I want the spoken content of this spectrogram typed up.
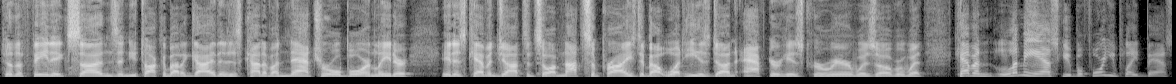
to the Phoenix Suns. And you talk about a guy that is kind of a natural born leader. It is Kevin Johnson. So I'm not surprised about what he has done after his career was over with. Kevin, let me ask you before you played basketball.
